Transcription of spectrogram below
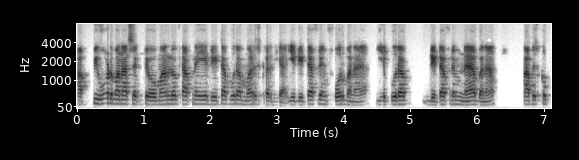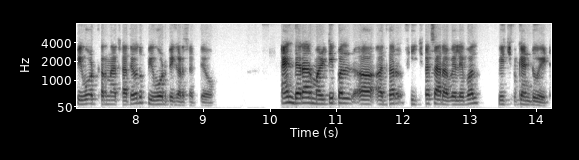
आप पिवोट बना सकते हो। मान लो कि आपने ये डेटा पूरा मर्ज कर दिया, ये डेटा फ्रेम फोर बनाया, ये पूरा डेटा फ्रेम नया बना। आप इसको पिवोट करना चाहते हो तो पिवोट भी कर सकते हो। And there are multiple other features are available which you can do it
